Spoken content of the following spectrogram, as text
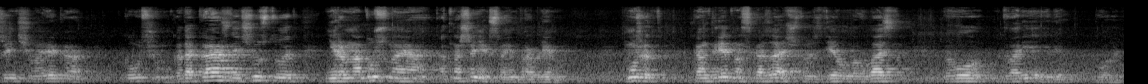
жизнь человека к лучшему, когда каждый чувствует неравнодушное отношение к своим проблемам, может конкретно сказать, что сделала власть в его дворе или городе.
